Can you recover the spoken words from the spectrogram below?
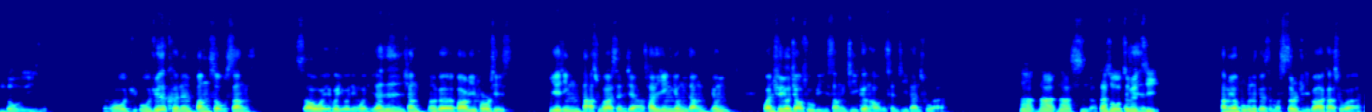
你懂我的意思吗？我觉我觉得可能防守上稍微会有点问题，但是像那个 Bobby Portis 也已经打出他的身价了，他已经用一张用完全有缴出比上一季更好的成绩单出来。那那那是啊，但是我这边但是自己他们有补那个什么 Serge Ibaka 出来，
